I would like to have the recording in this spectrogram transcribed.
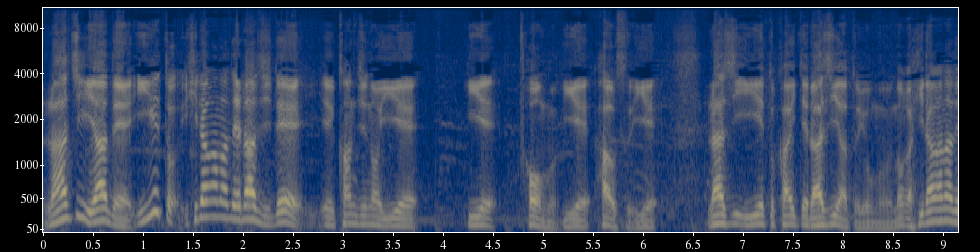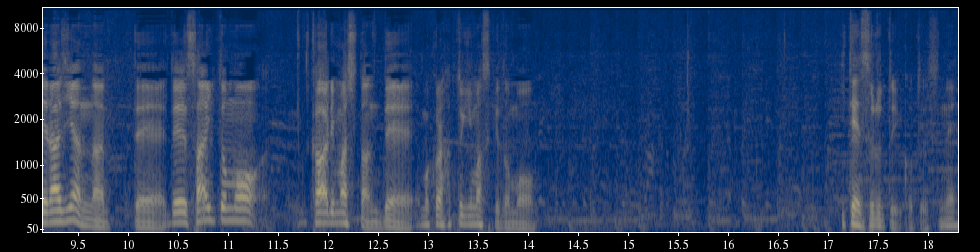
ラジアで、家と、ひらがなでラジで、えー漢字の家、家、ホーム、家、ハウス、家、ラジ、家と書いてラジアと読むのが、ひらがなでラジアになって、で、サイトも変わりましたんで、まあ、これ貼っときますけども、移転するということですね。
